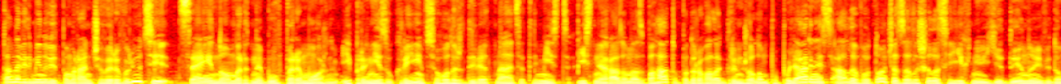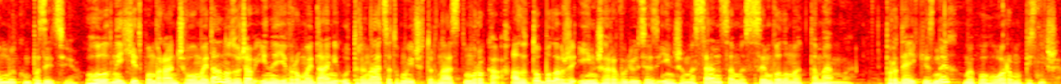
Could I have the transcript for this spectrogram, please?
Та на відміну від помаранчевої революції, цей номер не був переможним і приніс Україні всього лиш 19 місце. Пісня разом нас багато подарувала гринджолам популярність, але водночас залишилася їхньою єдиною відомою композицією. Головний хіт помаранчевого майдану звучав і на Євромайдані у 13 і 14 роках, але то була вже інша революція з іншими сенсами, символами та мемами. Про деякі з них ми поговоримо пізніше.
